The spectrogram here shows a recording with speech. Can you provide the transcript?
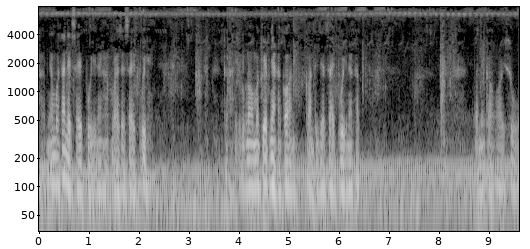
ครับยังบ่ท่านเด็ดใส่ปุ๋ยนะครับ ว่าจะใส่ปุ๋ย ลูกน้องมาเก็บหญ้าก่อนก่อนที่จะใส่ปุ๋ยนะครับ ตอนนี้ก็อ้อยสูง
